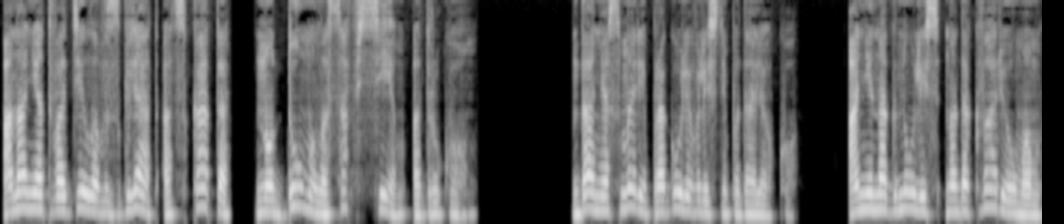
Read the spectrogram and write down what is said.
Она не отводила взгляд от ската, но думала совсем о другом. Даня с Мэри прогуливались неподалеку. Они нагнулись над аквариумом,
